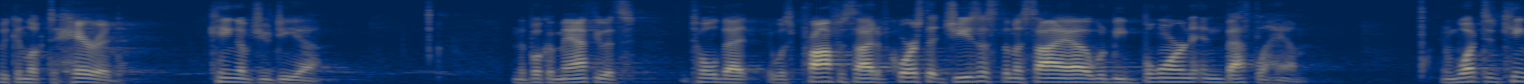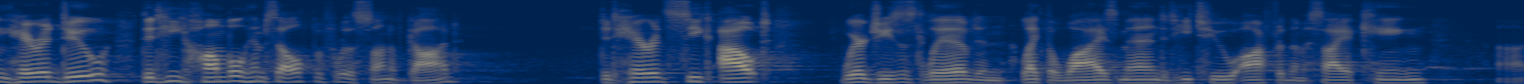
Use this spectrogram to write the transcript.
We can look to Herod, king of Judea. In the book of Matthew, it's told that it was prophesied, of course, that Jesus the Messiah would be born in Bethlehem. And what did King Herod do? Did he humble himself before the Son of God? Did Herod seek out where Jesus lived and, like the wise men, did he too offer the Messiah King uh,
